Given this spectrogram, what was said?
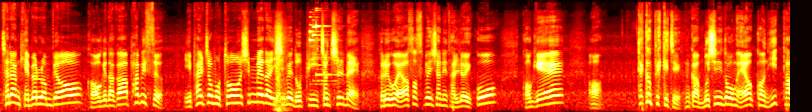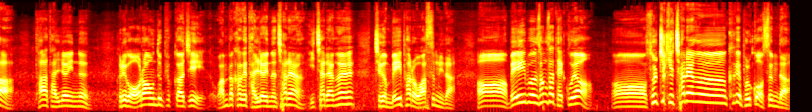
차량 개별 넘버 거기다가 파비스 이 8.5톤 10m 20의 높이 2700 그리고 에어 서스펜션이 달려 있고 거기에 어 테크 패키지 그러니까 무시동 에어컨 히터 다 달려 있는 그리고 어라운드 뷰까지 완벽하게 달려 있는 차량 이 차량을 지금 매입하러 왔습니다. 어 매입은 성사됐고요. 어 솔직히 차량은 크게 볼 거 없습니다.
